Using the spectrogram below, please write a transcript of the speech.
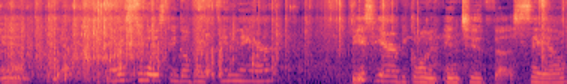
And, yeah. Rest of those can go back in there. These here be going into the sale.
